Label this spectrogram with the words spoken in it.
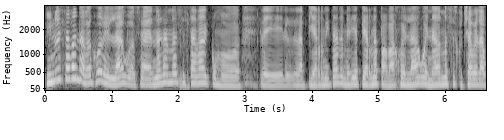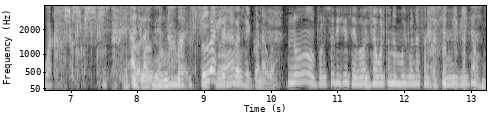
Y no estaban abajo del agua, o sea, nada más estaba como eh, la piernita de media pierna para abajo del agua y nada más escuchaba el agua. Aplaudiendo. No ¿Tú lo has claro. hecho así con agua? No, por eso dije, se, ha vuelto una muy buena fantasía en mi vida.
